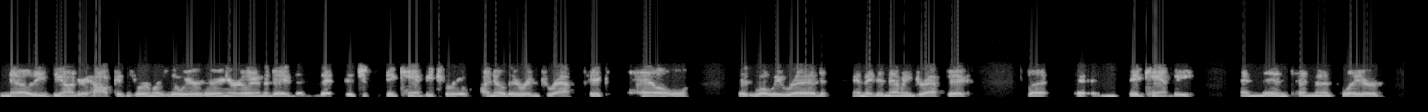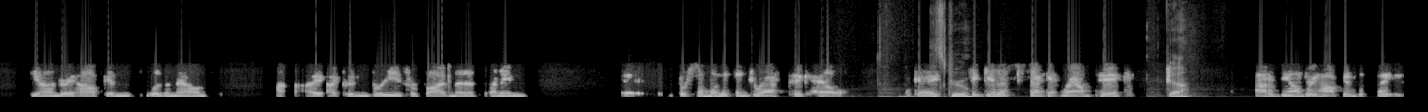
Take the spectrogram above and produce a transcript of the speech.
no, these DeAndre Hopkins rumors that we were hearing earlier in the day, that, that it just it can't be true. I know they were in draft pick hell, is what we read, and they didn't have any draft picks, but it, it can't be. And then 10 minutes later, DeAndre Hopkins was announced. I, I couldn't breathe for five minutes. I mean, eh, for someone that's in draft pick hell, okay, That's true. to get a second round pick Yeah. out of DeAndre Hopkins, hey,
